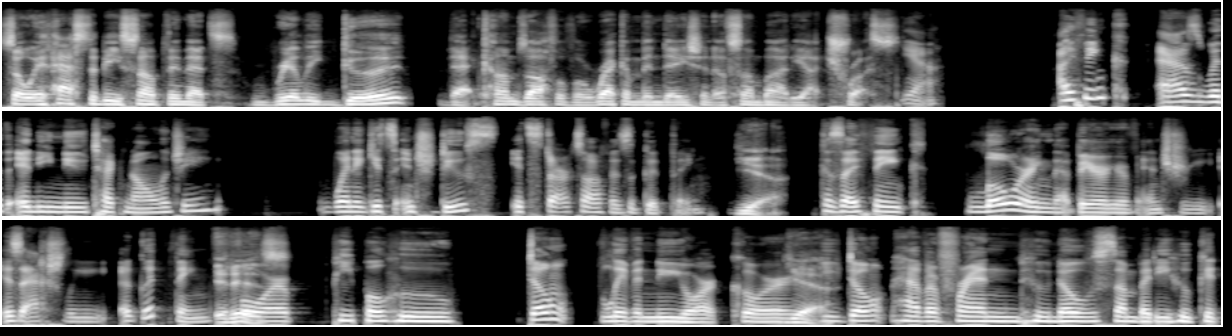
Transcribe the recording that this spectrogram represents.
So it has to be something that's really good that comes off of a recommendation of somebody I trust. Yeah. I think, as with any new technology, when it gets introduced, it starts off as a good thing. Yeah. Because I think lowering that barrier of entry is actually a good thing It for is. people who don't live in New York or Yeah. you don't have a friend who knows somebody who could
